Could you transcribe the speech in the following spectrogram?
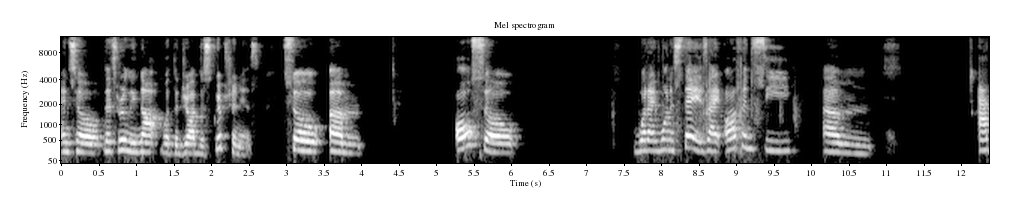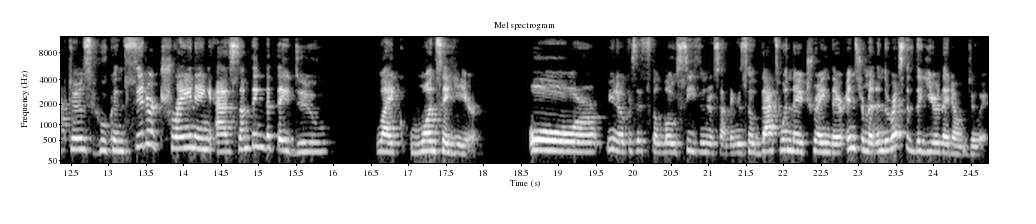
And so that's really not what the job description is. So um, also, what I want to say is I often see um, actors who consider training as something that they do like once a year or you know because it's the low season or something and so that's when they train their instrument and the rest of the year they don't do it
